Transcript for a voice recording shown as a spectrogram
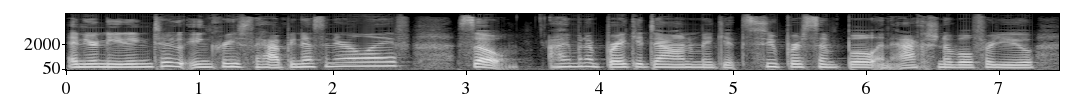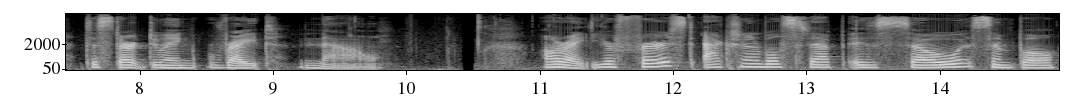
and you're needing to increase the happiness in your life. So, I'm going to break it down and make it super simple and actionable for you to start doing right now. All right, your first actionable step is so simple,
